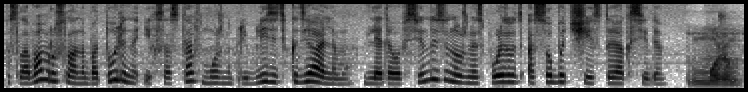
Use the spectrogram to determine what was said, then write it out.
По словам Руслана Батулина, их состав можно приблизить к идеальному. Для этого в синтезе нужно использовать особо чистые оксиды. Мы можем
